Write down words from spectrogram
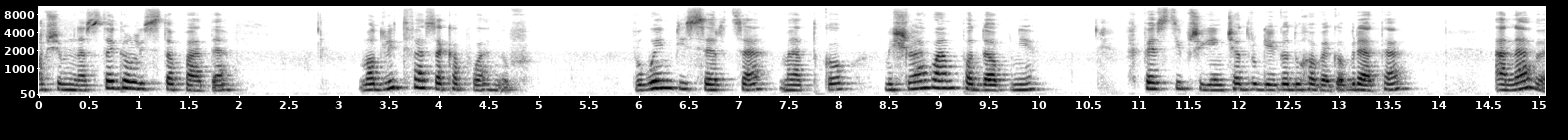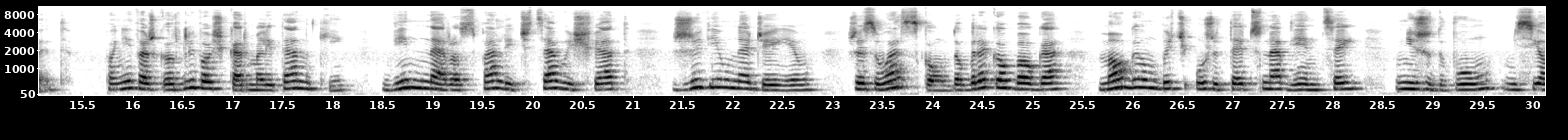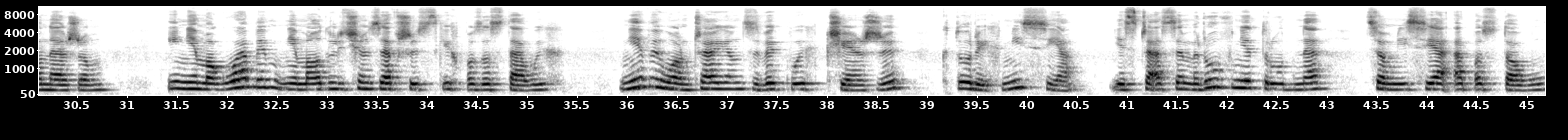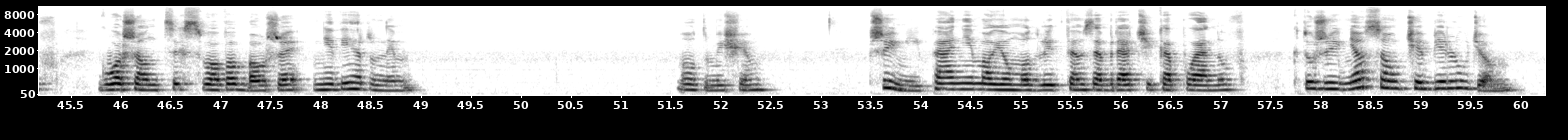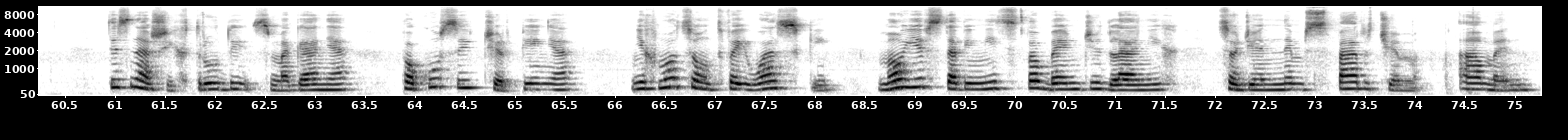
18 listopada Modlitwa za kapłanów. W głębi serca, Matko, myślałam podobnie w kwestii przyjęcia drugiego duchowego brata, a nawet ponieważ gorliwość karmelitanki winna rozpalić cały świat, żywię nadzieję, że z łaską dobrego Boga mogę być użyteczna więcej niż dwóm misjonarzom i nie mogłabym nie modlić się za wszystkich pozostałych, nie wyłączając zwykłych księży, których misja jest czasem równie trudna co misja apostołów głoszących Słowo Boże niewiernym. Módlmy się. Przyjmij, Panie, moją modlitwę za braci kapłanów, którzy niosą Ciebie ludziom. Ty znasz ich trudy, zmagania, pokusy, cierpienia. Niech mocą Twej łaski moje wstawiennictwo będzie dla nich codziennym wsparciem. Amen.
